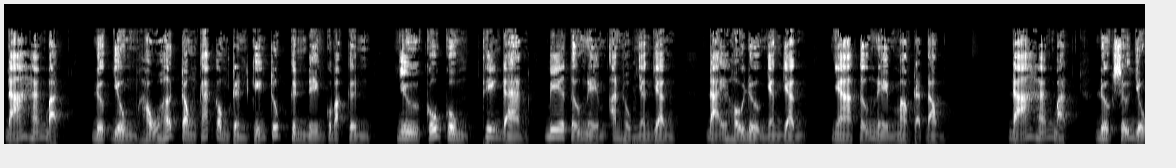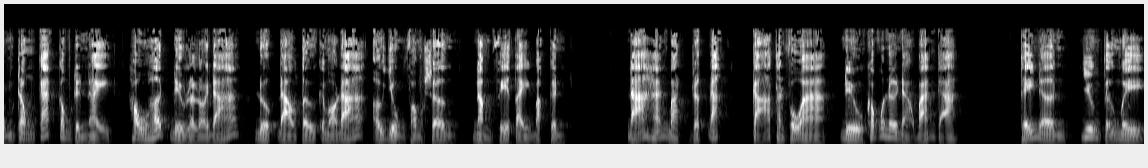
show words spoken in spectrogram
Đá hán bạch được dùng hầu hết trong các công trình kiến trúc kinh điển của Bắc Kinh như Cố Cung, Thiên Đàng, Bia tưởng niệm anh hùng nhân dân, Đại hội đường nhân dân, nhà tưởng niệm Mao Trạch Đông. Đá hán bạch được sử dụng trong các công trình này hầu hết đều là loại đá được đào từ cái mỏ đá ở vùng Phòng Sơn nằm phía tây Bắc Kinh. Đá hán bạch rất đắt, cả thành phố A đều không có nơi nào bán cả. Thế nên Dương Tử Mi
